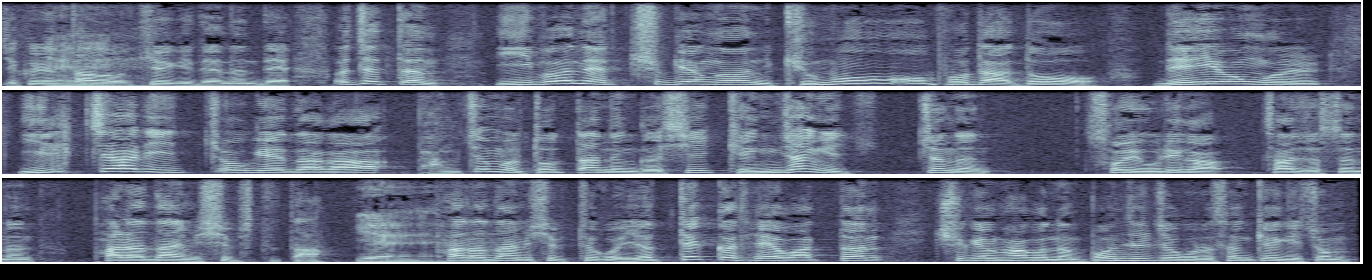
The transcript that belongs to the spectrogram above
이제 그랬다고 예. 기억이 되는데 어쨌든 이번에 추경은 규모보다도 내용을 일자리 쪽에다가 방점을 뒀다는 것이 굉장히 저는 소위 우리가 자주 쓰는 파라다임 시프트다. 예. 파라다임 시프트고 여태껏 해왔던 추경하고는 본질적으로 성격이 좀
